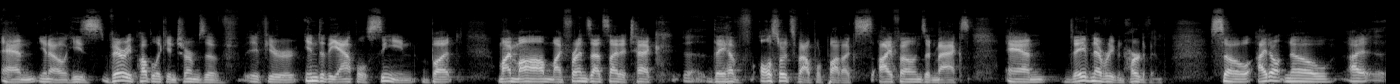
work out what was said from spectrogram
And you know he's very public in terms of if you're into the apple scene but my mom my friends outside of tech uh, they have all sorts of apple products iphones and macs and they've never even heard of him so i don't know i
